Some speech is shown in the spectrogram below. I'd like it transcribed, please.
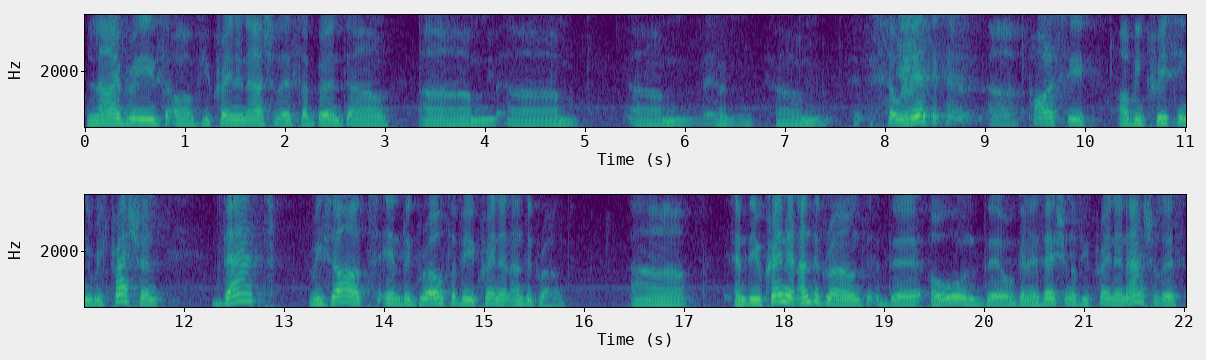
libraries of Ukrainian nationalists are burned down. Um, um, um, um, so it is a kind of uh, policy of increasing repression that results in the growth of the Ukrainian underground. Uh, and the Ukrainian underground, the OUN, the Organization of Ukrainian Nationalists,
